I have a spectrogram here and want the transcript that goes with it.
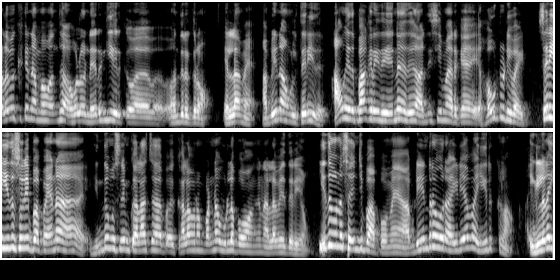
அளவுக்கு நம்ம வந்து அவ்வளோ நெருங்கி இருக்க வந்திருக்கிறோம். எல்லாமே அப்படின்னு அவங்களுக்கு தெரியுது. அவங்க இது பார்க்குறது என்ன இது? அதிசயமாக இருக்க. ஹவு டு டிவைட் சரி இது சொல்லி பார்ப்பேன் ஏன்னா இந்து முஸ்லீம் கலாச்சார கலவரம் பண்ணால் உள்ளே போவாங்க நல்லாவே தெரியும். இது ஒன்று செஞ்சு பார்ப்போமே அப்படின்ற ஒரு ஐடியாவாக இருக்கலாம். இல்லைன்னா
